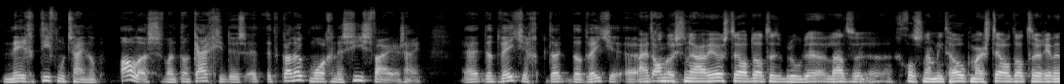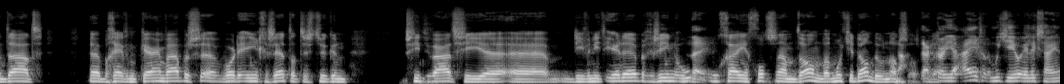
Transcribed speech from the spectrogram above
negatief moet zijn op alles. Want dan krijg je dus, het, het kan ook morgen een ceasefire zijn. Uh, dat weet je. Dat, dat weet je uh, maar het andere scenario, stel dat het, bedoel, laten we uh, godsnaam niet hopen, maar stel dat er inderdaad op een gegeven moment kernwapens worden ingezet. Dat is natuurlijk een situatie die we niet eerder hebben gezien. Hoe, nee. hoe, ga je in godsnaam dan? Wat moet je dan doen? Als, nou, als daar kan je eigenlijk, moet je heel eerlijk zijn.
